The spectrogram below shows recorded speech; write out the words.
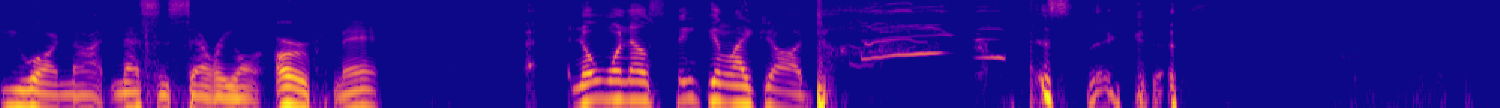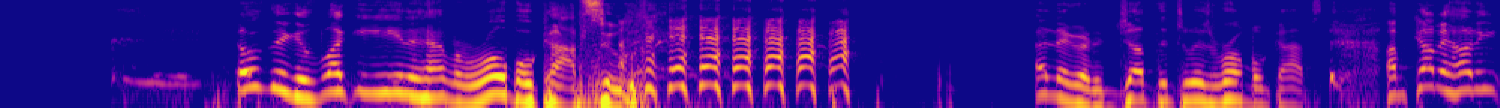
you are not necessary on earth, man. No one else thinking like y'all. this niggas. Those niggas lucky he didn't have a RoboCop suit. That nigga would have jumped into his RoboCops. I'm coming, honey.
